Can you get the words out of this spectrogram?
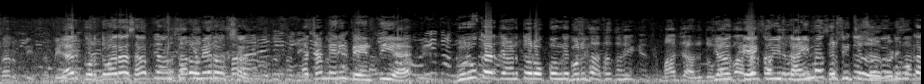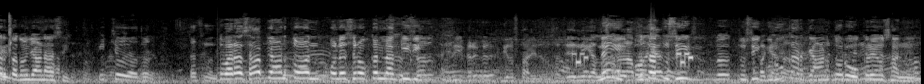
ਸਰ ਪਲੀਜ਼ ਸਰ ਯਾਰ ਗੁਰਦੁਆਰਾ ਸਾਹਿਬ ਜਾਣ ਤੋਂ ਕਿਵੇਂ ਰੋਕ ਸਕਦੇ? ਅੱਛਾ ਮੇਰੀ ਬੇਨਤੀ ਹੈ ਗੁਰੂ ਘਰ ਜਾਣ ਤੋਂ ਰੋਕੋਗੇ ਗੁਰੂ ਤੁਸੀਂ? ਘਰ ਤੋਂ ਤੁਸੀਂ ਬਾਅਦ ਜਾ ਦੇ ਦੋ ਕਿਉਂ? ਇਹ ਕੋਈ ਟਾਈਮ ਹੈ ਤੁਸੀਂ ਦੱਸੋਗੇ ਗੁਰੂ ਘਰ ਕਦੋਂ ਜਾਣਾ ਸੀ? ਪਿੱਛੇ ਹੋ ਜਾ ਥੋੜੇ 10 ਮਿੰਟ। ਗੁਰਦੁਆਰਾ ਸਾਹਿਬ ਜਾਣ ਤੋਂ ਪੁਲਿਸ ਰੋਕਣ ਲੱਗੀ ਸੀ। ਤੁਸੀਂ ਫਿਰ ਗ੍ਰਿਫਤਾਰੀ ਦਿਓ। ਸਰ ਜੇ ਨਹੀਂ ਗੱਲ ਨਹੀਂ ਉਹ ਤਾਂ ਤੁਸੀਂ ਤੁਸੀਂ ਗੁਰੂ ਘਰ ਜਾਣ ਤੋਂ ਰੋਕ ਰਹੇ ਹੋ ਸਾਨੂੰ।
